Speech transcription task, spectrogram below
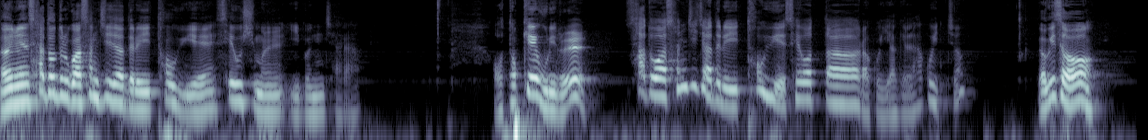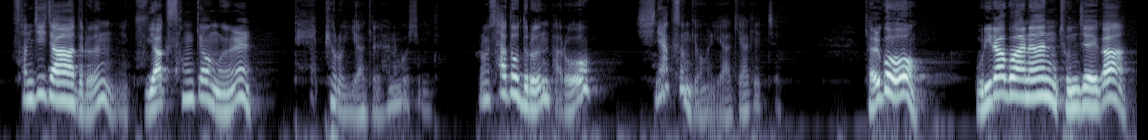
너희는 사도들과 선지자들의 터 위에 세우심을 입은 자라. 어떻게 우리를 사도와 선지자들의 터 위에 세웠다라고 이야기를 하고 있죠? 여기서 선지자들은 구약 성경을 대표로 이야기를 하는 것입니다. 그럼 사도들은 바로 신약 성경을 이야기하겠죠. 결국 우리라고 하는 존재가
